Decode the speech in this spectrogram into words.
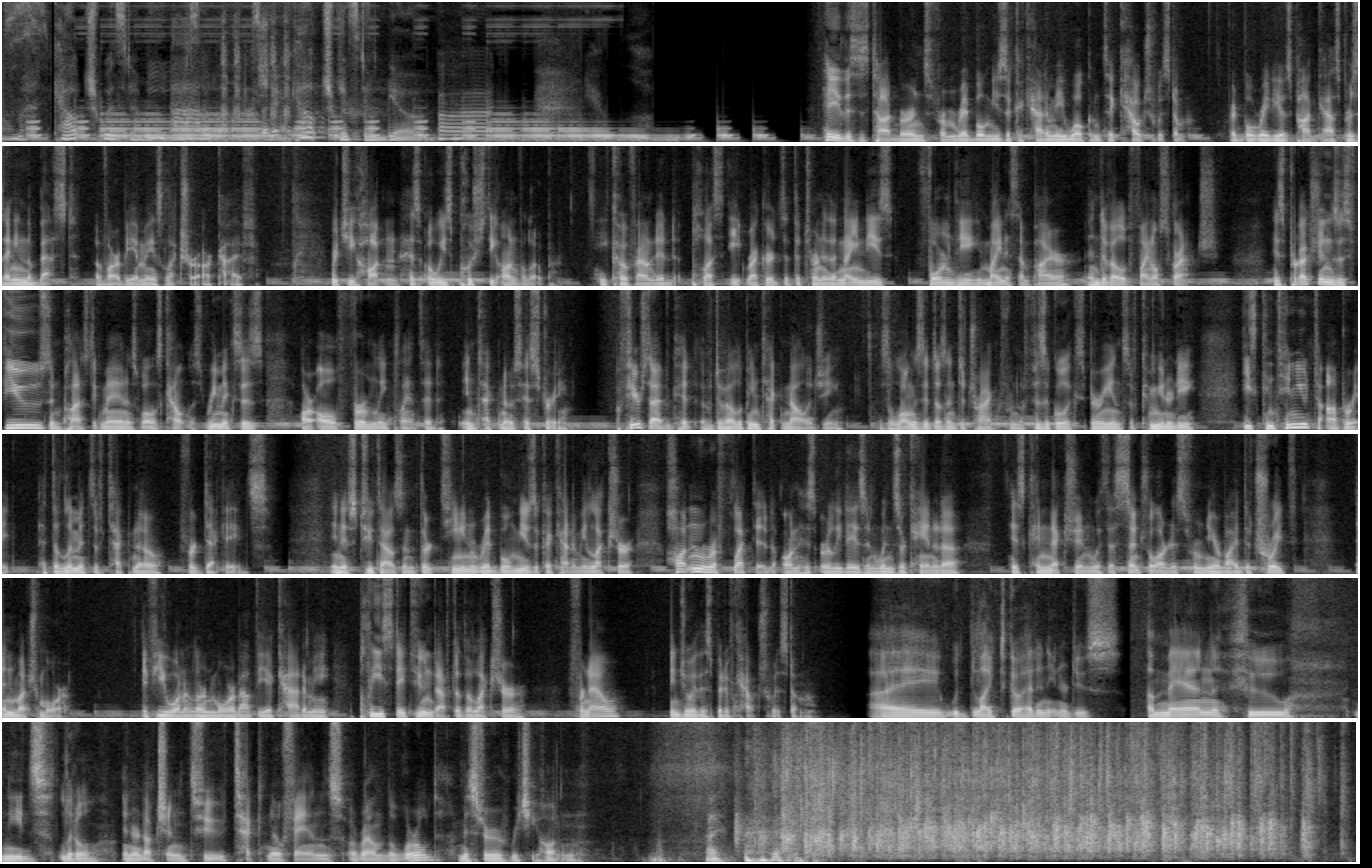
Couch Wisdom. Couch Wisdom. Hey, this is Todd Burns from Red Bull Music Academy. Welcome to Couch Wisdom, Red Bull Radio's podcast presenting the best of RBMA's lecture archive. Richie Hawtin has always pushed the envelope. He co founded Plus 8 Records at the turn of the 90s, formed the Minus Empire, and developed Final Scratch, his productions as Fuse and Plastikman, as well as countless remixes, are all firmly planted in techno's history. A fierce advocate of developing technology, as long as it doesn't detract from the physical experience of community, he's continued to operate at the limits of techno for decades. In his 2013 Red Bull Music Academy lecture, Hawtin reflected on his early days in Windsor, Canada, his connection with essential artists from nearby Detroit, and much more. If you want to learn more about the Academy, please stay tuned after the lecture. For now, enjoy this bit of couch wisdom. I would like to go ahead and introduce a man who needs little introduction to techno fans around the world, Mr. Richie Hawtin. Hi.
